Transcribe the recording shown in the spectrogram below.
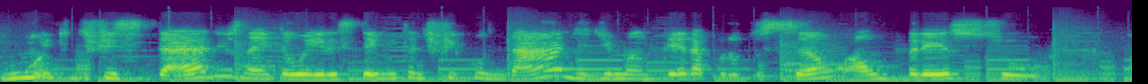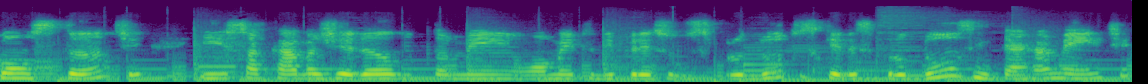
muito deficitários, né? Então eles têm muita dificuldade de manter a produção a um preço constante e isso acaba gerando também um aumento de preço dos produtos que eles produzem internamente.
